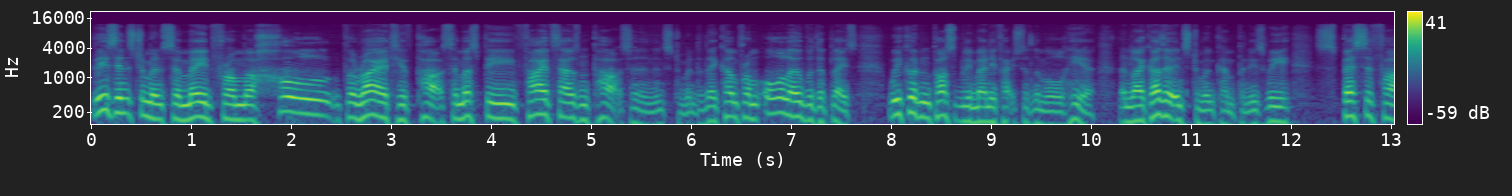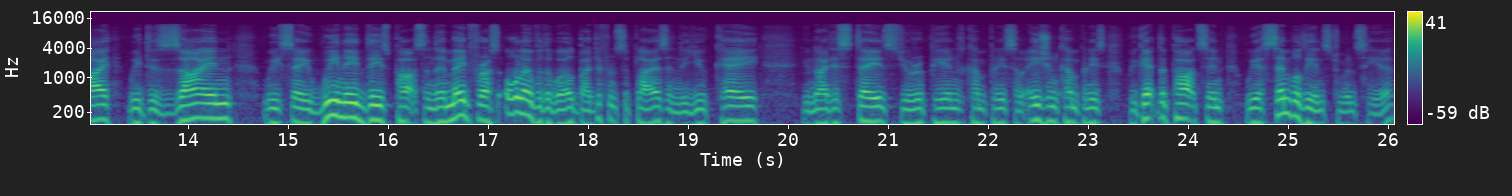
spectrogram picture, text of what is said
These instruments are made from a whole variety of parts. There must be 5,000 parts in an instrument, and they come from all over the place. We couldn't possibly manufacture them all here. And like other instrument companies, we specify, we design, we say we need these parts, and they're made for us all over the world by different suppliers in the UK, United States, European companies, some Asian companies. We get the parts in, we assemble the instruments here.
